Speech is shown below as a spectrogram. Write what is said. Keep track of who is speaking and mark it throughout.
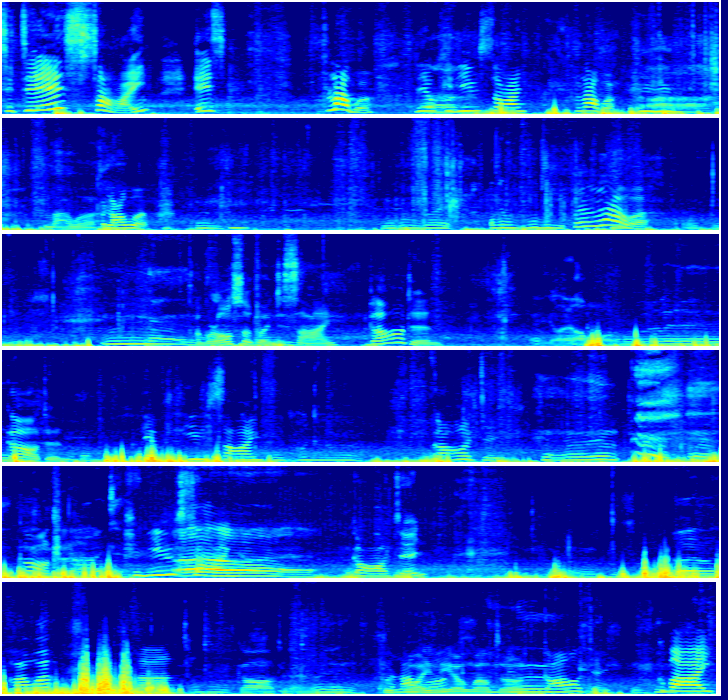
Speaker 1: Today's sign is flower. Leo, can you ah. sign flower?
Speaker 2: flower.
Speaker 1: Flower. Flower.
Speaker 3: And
Speaker 2: we're also going to sign garden. Garden.
Speaker 1: Leo, can you sign garden? Good boy,
Speaker 2: Leo. Well mm. done.
Speaker 1: Garden. Goodbye.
